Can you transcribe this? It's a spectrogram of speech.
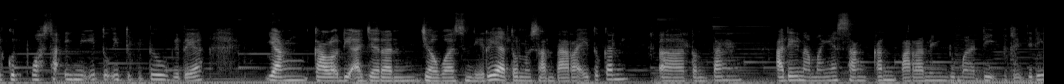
ikut puasa ini itu itu itu gitu ya yang kalau di ajaran Jawa sendiri atau Nusantara itu kan uh, tentang ada yang namanya sangkan paraning dumadi gitu. Jadi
